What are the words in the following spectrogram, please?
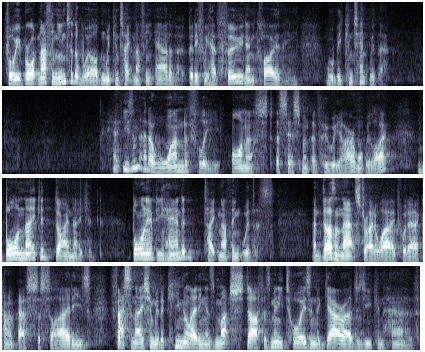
For we brought nothing into the world and we can take nothing out of it. But if we have food and clothing, we'll be content with that. Isn't that a wonderfully honest assessment of who we are and what we're like? Born naked, die naked. Born empty handed, take nothing with us. And doesn't that straight away put our kind of our society's fascination with accumulating as much stuff, as many toys in the garage as you can have?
